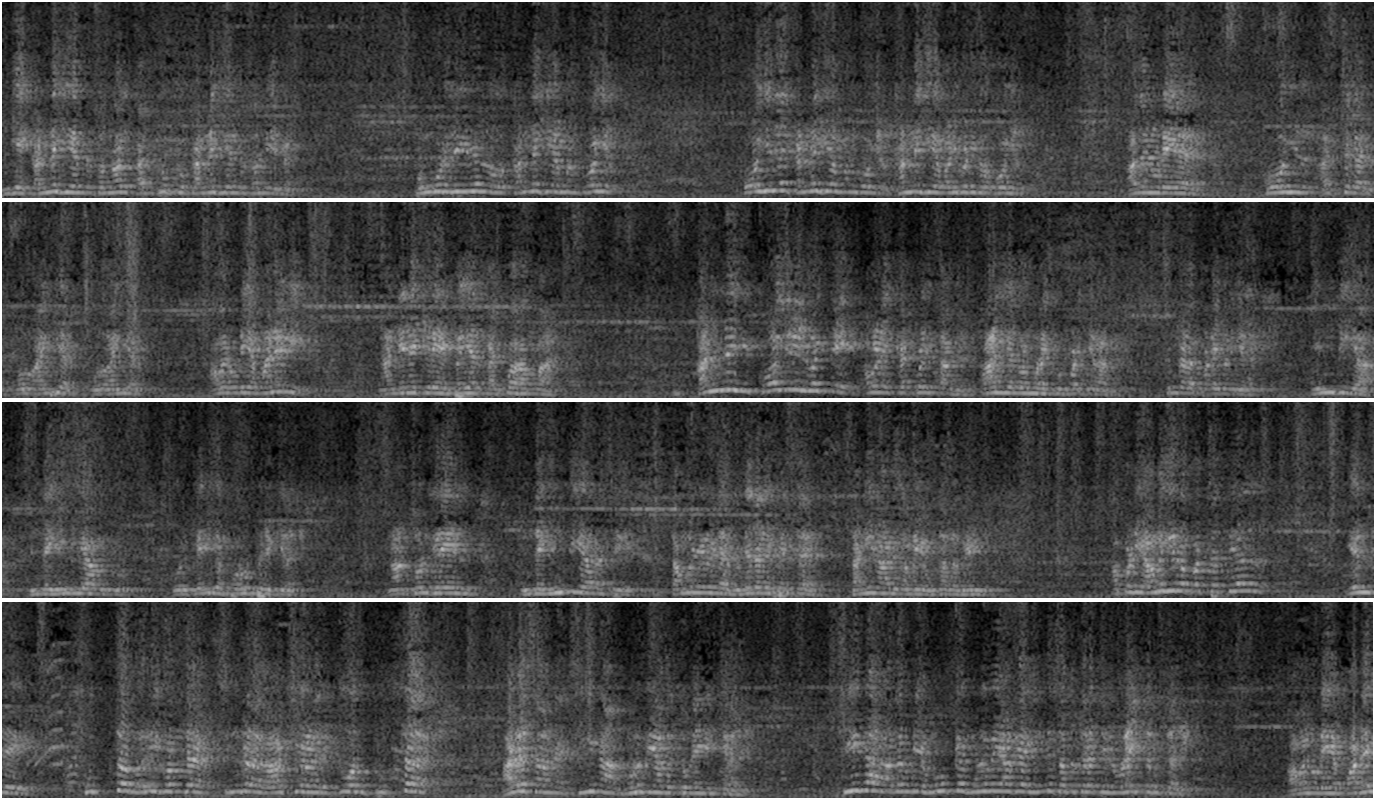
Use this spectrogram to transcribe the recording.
இங்கே கண்ணகி என்று சொன்னால் கற்புக்கு கண்ணகி என்று சொன்னீர்கள். பொங்குடிநீரில் ஒரு கண்ணகி அம்மன் கோயில். கோயிலே கண்ணகி அம்மன் கோயில் கண்ணகியை வழிபடுகிற கோயில். அதனுடைய கோயில் அர்ச்சகர் ஒரு ஐயர் ஒரு ஐயர். அவருடைய மனைவி நான் நினைக்கிறேன் பெயர் கற்பகம்மாள். கண்ணகி கோயிலில் வைத்தே அவளை கற்பழித்தார்கள். பாலியல் வன்முறைக்கு உட்படுத்தினார்கள். சிங்கள படைவரியர்கள் இந்தியா இந்த இந்தியாவுக்கு ஒரு பெரிய பொறுப்பு இருக்கிறது. நான் சொல்கிறேன் இந்த இந்திய அரசு தமிழீழ விடுதலை பெற்ற தனிநாடு அமைய உதவ வேண்டும். அப்படி அமைகிற பட்சத்தில் என்று புத்த வரி கொண்ட சிங்கள ஆட்சியாளருக்கு ஒரு புத்த அரசான சீனா முழுமையாக துணை நிற்கிறது. சீனா அதனுடைய மூக்கை முழுமையாக இந்து சமுத்திரத்தில் நுழைத்து விட்டது. அவனுடைய படை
